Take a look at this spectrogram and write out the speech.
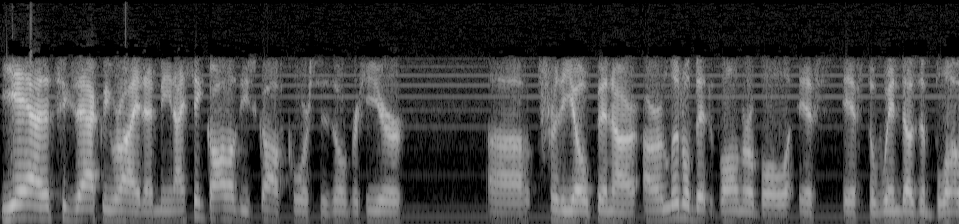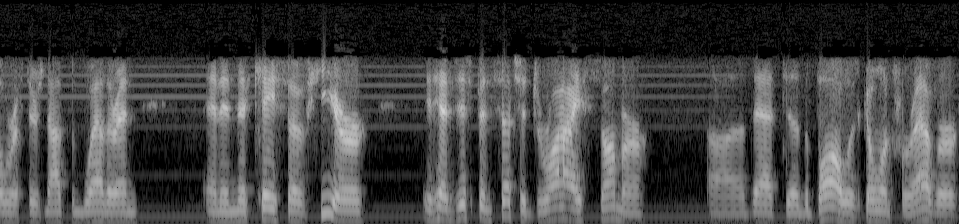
Yeah, that's exactly right. I mean, I think all of these golf courses over here uh, for the Open are, are a little bit vulnerable if if the wind doesn't blow or if there's not some weather. And and in the case of here, it had just been such a dry summer uh, that uh, the ball was going forever,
